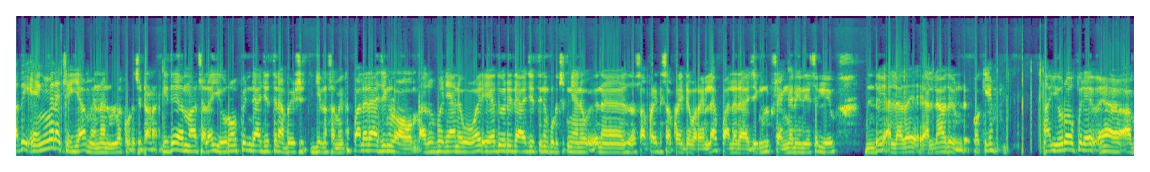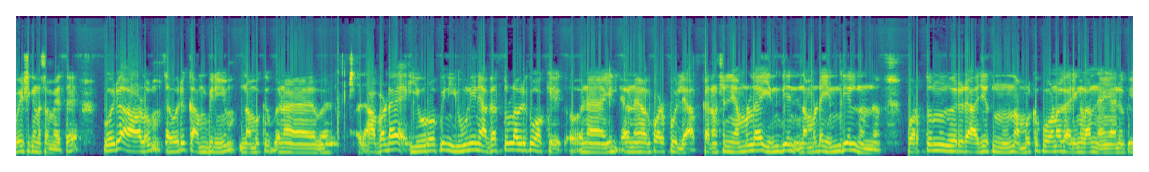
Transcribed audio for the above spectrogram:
അത് എങ്ങനെ ചെയ്യാം എന്നുള്ള കുറിച്ചിട്ടാണ്. ഇത് എന്ന് വെച്ചാൽ യൂറോപ്യൻ രാജ്യത്തിന് അപേക്ഷിക്കുന്ന സമയത്ത് പല രാജ്യങ്ങളും ആവും. അതിപ്പോൾ ഞാൻ ഏതൊരു രാജ്യത്തിനെ കുറിച്ചിട്ട് ഞാൻ സെപ്പറേറ്റ് സെപ്പറേറ്റ് പറയില്ല. പല രാജ്യങ്ങളും ഷെങ്കൻ ഏരിയസിൽ ഉണ്ട്. അല്ലാതെ അല്ലാതെ ഉണ്ട്. ഓക്കെ യൂറോപ്പിൽ അപേക്ഷിക്കുന്ന സമയത്ത് ഒരാളും ഒരു കമ്പനിയും നമുക്ക് അവിടെ യൂറോപ്യൻ യൂണിയൻ അകത്തുള്ളവർക്കും ഓക്കെ കുഴപ്പമില്ല. കാരണം വെച്ചാൽ നമ്മളെ ഇന്ത്യൻ നമ്മുടെ ഇന്ത്യയിൽ നിന്ന് പുറത്തുനിന്ന് ഒരു രാജ്യത്ത് നിന്ന് നമുക്ക് പോണ കാര്യങ്ങളാണ് ഞാനിപ്പോൾ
